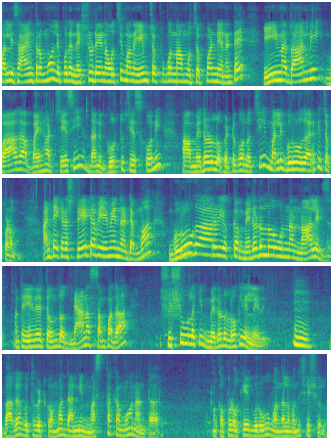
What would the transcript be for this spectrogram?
మళ్ళీ సాయంత్రమో లేకపోతే నెక్స్ట్ డేనో వచ్చి మనం ఏం చెప్పుకున్నామో చెప్పండి అని అంటే ఈయన దాన్ని బాగా బైహార్ట్ చేసి దాన్ని గుర్తు చేసుకొని ఆ మెదడులో పెట్టుకొని వచ్చి మళ్ళీ గురువు గారికి చెప్పడం. అంటే ఇక్కడ స్ట్రేట్ అవి ఏమైందంటే అమ్మా గురువు గారి యొక్క మెదడులో ఉన్న నాలెడ్జ్ అంటే ఏదైతే ఉందో జ్ఞాన సంపద శిష్యువులకి మెదడులోకి వెళ్ళేది. బాగా గుర్తుపెట్టుకోమ్మా దాన్ని మస్తకము అని అంటారు. ఒకప్పుడు ఒకే గురువు వందల మంది శిష్యులు.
